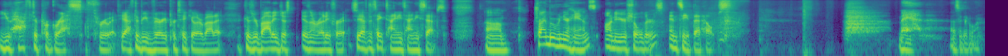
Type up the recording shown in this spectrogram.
you have to progress through it. You have to be very particular about it because your body just isn't ready for it. So you have to take tiny, tiny steps. Um, try moving your hands under your shoulders and see if that helps. Man, that's a good one.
